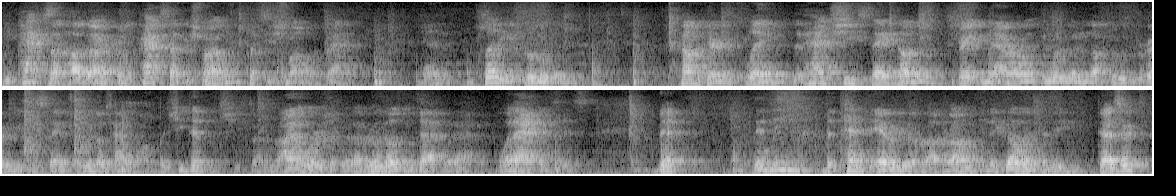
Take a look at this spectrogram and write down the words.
he packs up Hagar, and he packs up Ishmael, and he puts Ishmael in the back, and plenty of food and commentaries explain that had she stayed on the straight and narrow, there would have been enough food for her to be sustained for who knows how long. But she didn't. She started idol worship, whatever. Who knows exactly what happened? What happens is that they leave the tent area of Avram and they go into the desert,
